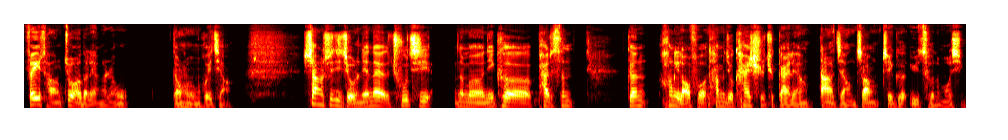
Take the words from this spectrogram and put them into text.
非常重要的两个人物。等会儿我们会讲，上世纪九十年代的初期，那么尼克·派特森跟亨利·劳佛他们就开始去改良大奖章这个预测的模型。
